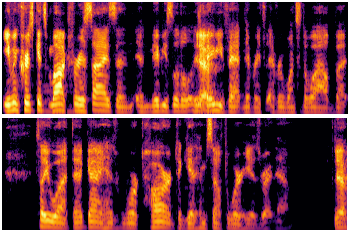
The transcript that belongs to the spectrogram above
even Chris gets mocked for his size and, and maybe his little his yeah. baby fat and every every once in a while. But tell you what, that guy has worked hard to get himself to where he is right now. Yeah,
